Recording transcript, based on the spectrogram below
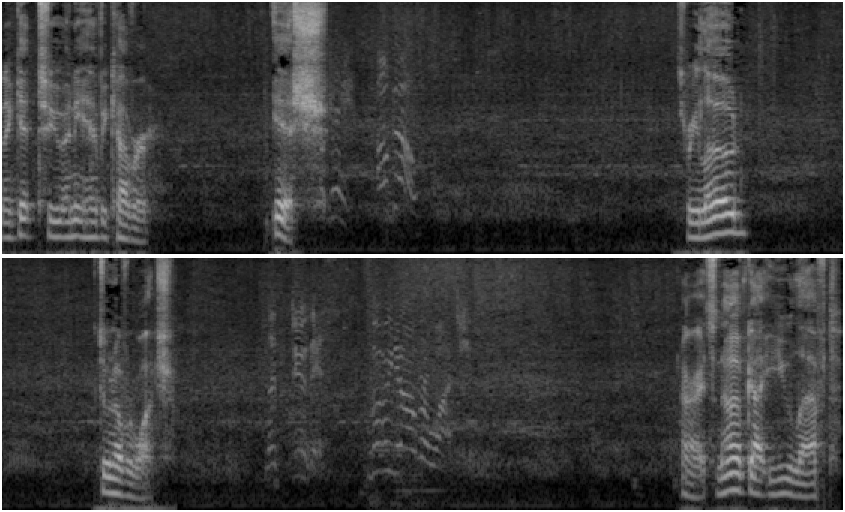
Can I get to any heavy cover? Ish. Let's reload. Let's do an Overwatch. Let's do this. Moving to Overwatch. Alright, so now I've got you left.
